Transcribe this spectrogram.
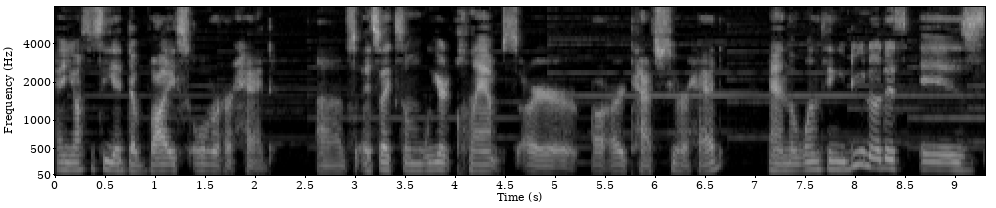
and you also see a device over her head. Uh, so it's like some weird clamps are, are are attached to her head and the one thing you do notice is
